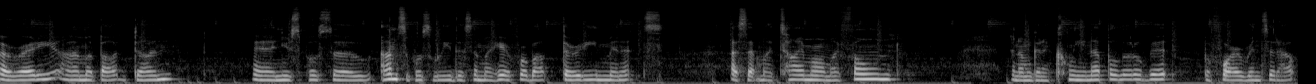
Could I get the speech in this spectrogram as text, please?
Alrighty, I'm about done. And you're supposed to, I'm supposed to leave this in my hair for about 30 minutes. I set my timer on my phone and I'm gonna clean up a little bit before I rinse it out.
